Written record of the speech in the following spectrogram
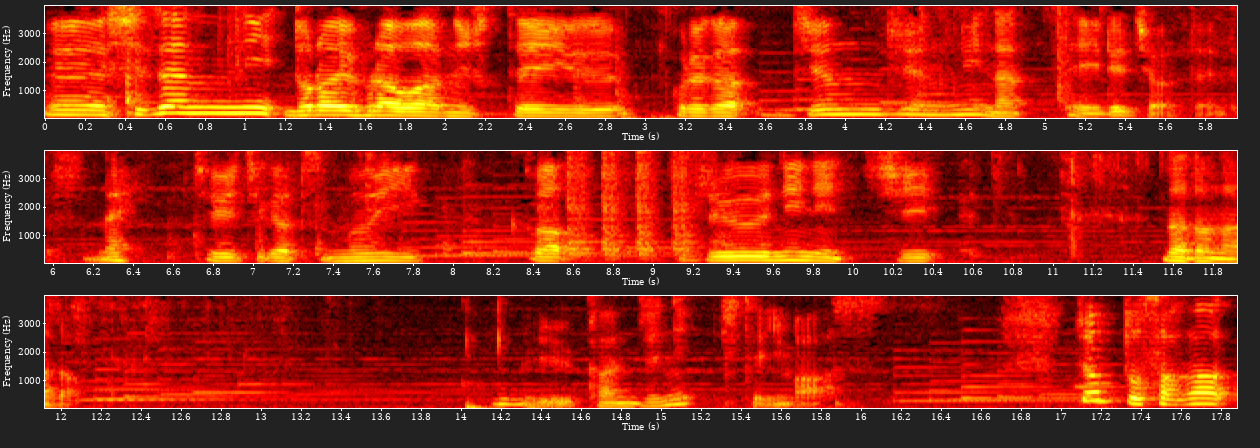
えー自然にドライフラワーにしている、これが順々になっている状態ですね。11月6日、12日、などなど。こういう感じにしています。ちょっと差が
